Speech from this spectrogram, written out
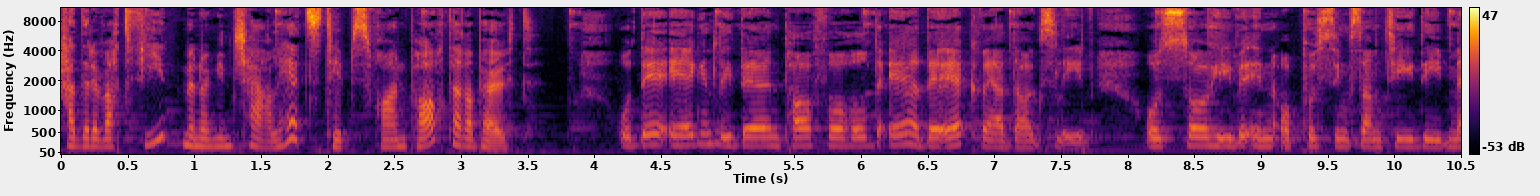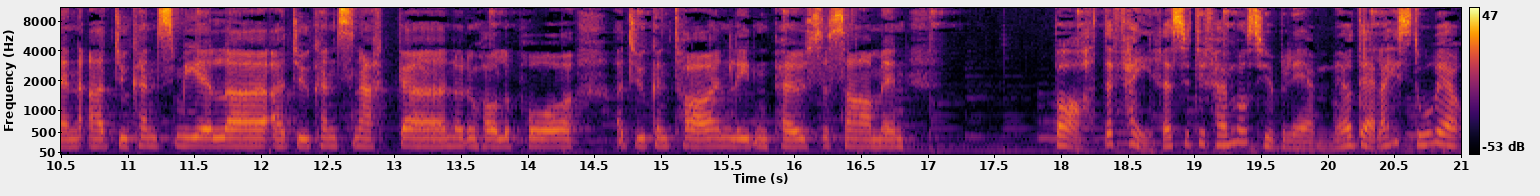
Hadde det vært fint med noen kjærlighetstips fra en parterapeut? Og det er egentlig det en parforhold er. Det er hverdagsliv. Og så hive inn oppussing samtidig. Men at du kan smile, at du kan snakke når du holder på, at du kan ta en liten pause sammen. Bate feirer 75-årsjubileum med å dele historier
